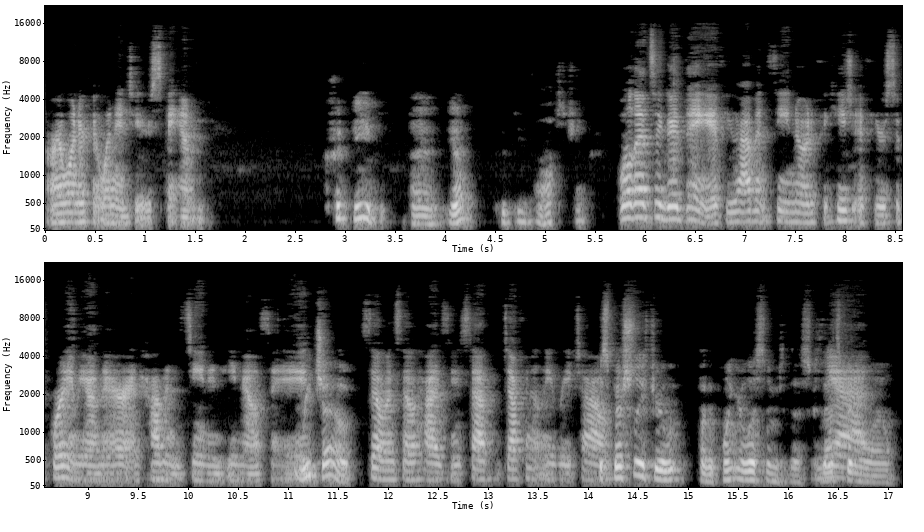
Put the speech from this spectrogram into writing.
Or I wonder if it went into your spam. Could be. Uh, yeah, could be. I'll have to check. Well, that's a good thing. If you haven't seen notification, if you're supporting me on there and haven't seen an email saying Reach out, so and so has new stuff, definitely reach out. especially if you're by the point you're listening to this, because that's been Yeah. a while.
